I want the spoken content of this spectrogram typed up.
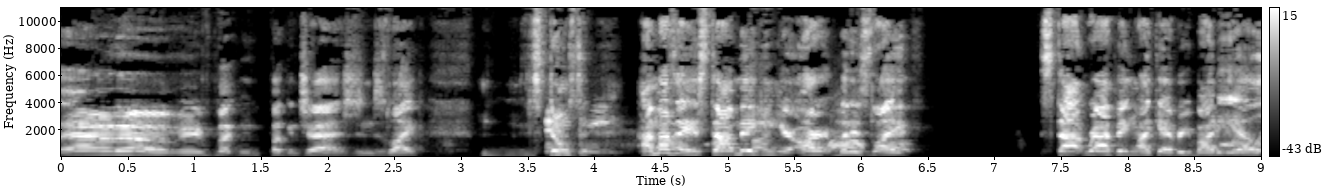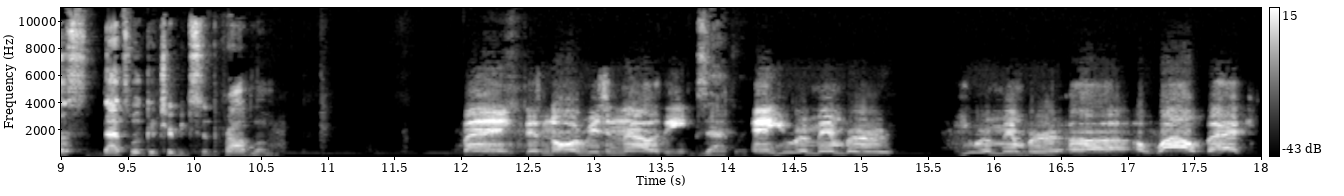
I don't know, I mean, fucking fucking trash, and just like just don't. See, I'm not saying stop making your art, but it's like stop rapping like everybody else. That's what contributes to the problem. bang. There's no originality. Exactly. And you remember, you remember uh, a while back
